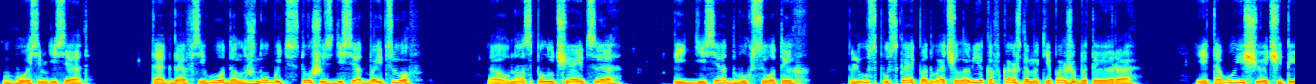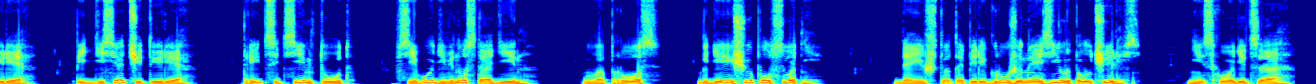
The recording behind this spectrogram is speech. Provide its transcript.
80. Тогда всего должно быть 160 бойцов. А у нас получается 50 двухсотых, плюс пускай по два человека в каждом экипаже БТРа. Итого еще 4. 54. 37 тут. Всего 91. Вопрос, где еще полсотни? Да и что-то перегруженные зилы получились. Не сходится.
